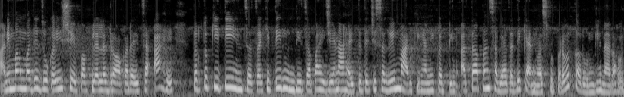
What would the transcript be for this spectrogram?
आणि मग मध्ये जो काही शेप आपल्याला ड्रॉ करायचा आहे तर तो किती इंचाचा किती रुंदीचा पाहिजे ना आहे तर त्याची सगळी मार्किंग आणि कटिंग आता आपण सगळ्यात आधी कॅनव्हास पेपरवर करून घेणार आहोत.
